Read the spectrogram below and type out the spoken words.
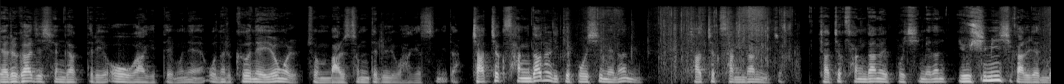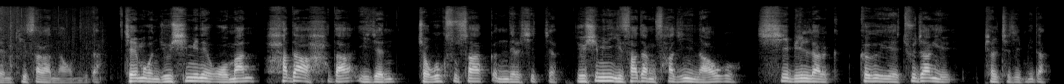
여러 가지 생각들이 오고 가기 때문에 오늘 그 내용을 좀 말씀드리려고 하겠습니다. 좌측 상단을 이렇게 보시면은 좌측 상단이죠. 좌측 상단을 보시면은 유시민 씨 관련된 기사가 나옵니다. 제목은 유시민의 오만 하다 하다 이젠 조국 수사 끝낼 시점. 유시민 이사장 사진이 나오고 10일 날 그의 주장이 펼쳐집니다.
